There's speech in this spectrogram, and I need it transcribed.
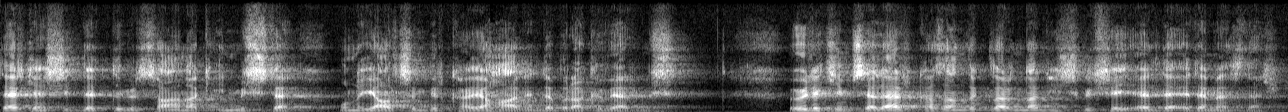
derken şiddetli bir sağanak inmiş de onu yalçın bir kaya halinde bırakıvermiş. Öyle kimseler kazandıklarından hiçbir şey elde edemezler.''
